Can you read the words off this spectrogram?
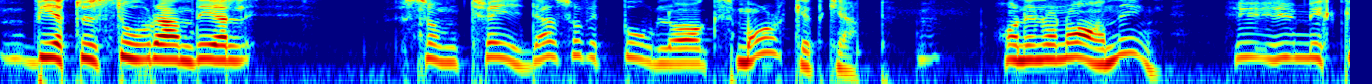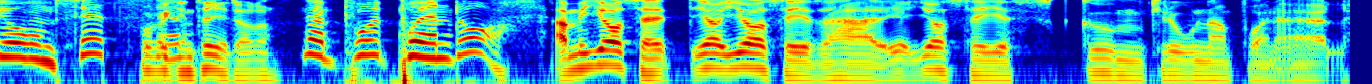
vet du hur stor andel som tradas av ett bolags market cap? Har ni någon aning? Hur, hur mycket omsätts? På vilken tid eller? Nej, på, på en dag. Ja men jag säger, jag, jag säger så här, jag, jag säger skumkronan på en öl.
